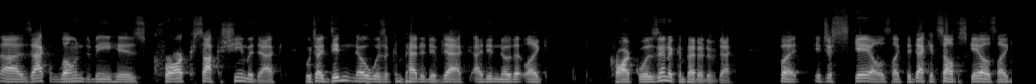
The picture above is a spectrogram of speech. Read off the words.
uh, zach loaned me his krark sakashima deck which i didn't know was a competitive deck i didn't know that like krark was in a competitive deck but it just scales like the deck itself scales like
